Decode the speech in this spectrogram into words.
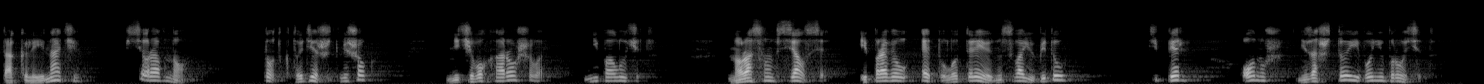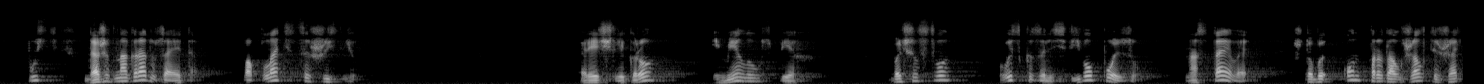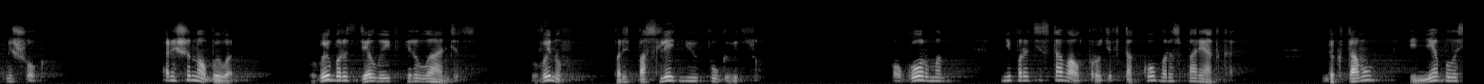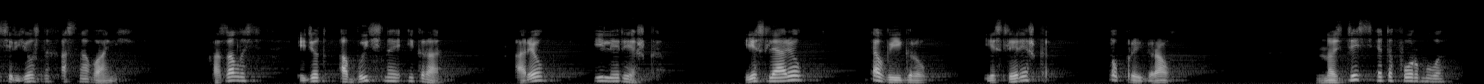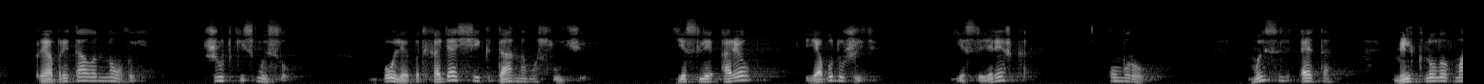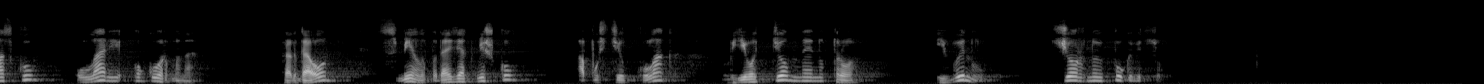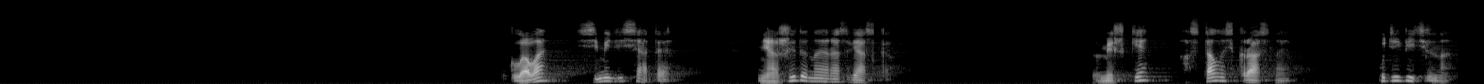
Так или иначе, все равно. Тот, кто держит мешок, ничего хорошего не получит. Но раз он взялся и провел эту лотерею на свою беду, теперь он уж ни за что его не бросит. Пусть даже в награду за это поплатится жизнью. Речь Легро имела успех. Большинство высказались в его пользу, настаивая, чтобы он продолжал держать мешок. Решено было. Выбор сделает ирландец, вынув предпоследнюю пуговицу. О'Горман не протестовал против такого распорядка. Да к тому и не было серьезных оснований. Казалось, идет обычная игра. Орел или решка. Если орел, я выиграл. Если решка, то проиграл. Но здесь эта формула приобретала новый, жуткий смысл, более подходящий к данному случаю. Если орел, я буду жить. Если решка, умру. Мысль эта мелькнула в мозгу у Ларри О'Гормана, когда он, смело подойдя к мешку, опустил кулак в его темное нутро и вынул черную пуговицу. Глава 70. Неожиданная развязка. В мешке осталась красная. Удивительно,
